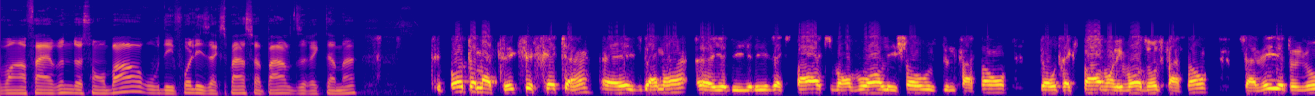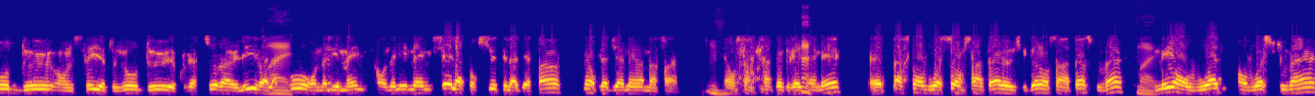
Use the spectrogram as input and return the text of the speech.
en faire une de son bord ou des fois les experts se parlent directement? C'est pas automatique, c'est fréquent. Euh, évidemment, euh, il y, a des experts qui vont voir les choses d'une façon, d'autres experts vont les voir d'une autre façon. Vous savez, il y a toujours deux, on le sait, il y a toujours deux couvertures à un livre. À la cour, on a les mêmes, on a les mêmes faits, la poursuite et la défense, mais on plaide jamais la même affaire. Mhm. On s'entend à peu près jamais. Euh, parce qu'on voit ça, on s'entend, je rigole, on s'entend souvent, mais on voit, on voit souvent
